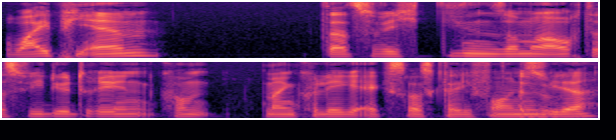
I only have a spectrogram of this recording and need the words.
YPM. Dazu will ich diesen Sommer auch das Video drehen. Kommt mein Kollege extra aus Kalifornien Also wieder.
